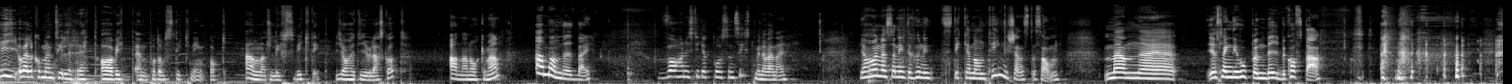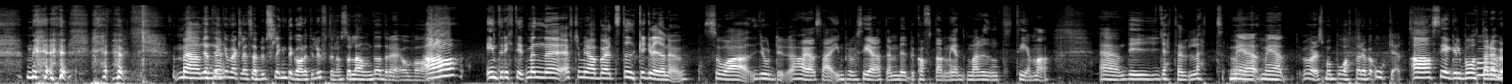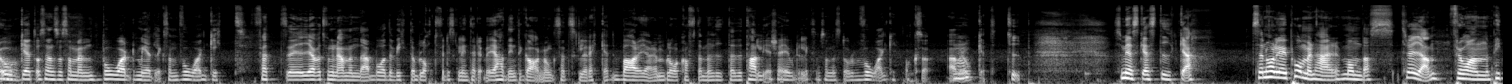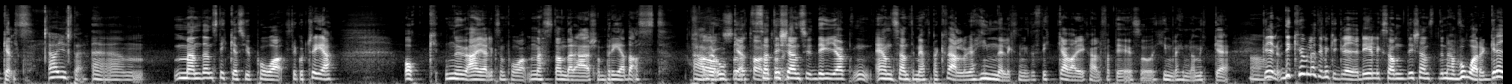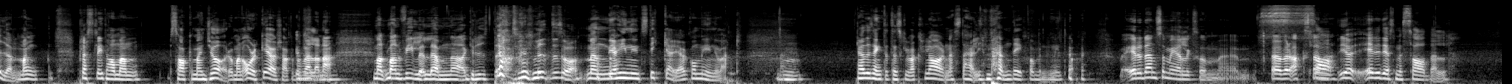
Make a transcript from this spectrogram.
Hej och välkommen till Rätt Avigt, en podd om stickning och annat livsviktigt. Jag heter Julia Skott. Annan Åkerman. Amanda Idberg. Vad har ni stickat på sen sist mina vänner? Jag har nästan inte hunnit sticka någonting känns det som. Men eh, jag slängde ihop en babykofta. Men, Jag tänker verkligen såhär, du slängde garnet i luften och så landade det och var... Ja, inte riktigt. Men eh, eftersom jag har börjat stika grejer nu så gjorde, har jag så här improviserat en babykofta med marint tema. Eh, det är ju jättelätt. Med, med det, små båtar över oket? Ja, segelbåtar Oh. över oket och sen så som en board med liksom vågigt. För att eh, jag var tvungen att använda både vitt och blått för det skulle inte, jag hade inte garn nog så att det skulle räcka att bara göra en blå kofta med vita detaljer. Så jag gjorde liksom som en stor våg också över Mm. oket, typ. Som jag ska stika. Sen håller jag ju på med den här måndagströjan från Pickles. Ja, just det. Ehm, men den stickas ju på stickor 3 och nu är jag liksom på nästan där det är som bredast över Ja, så det oket. tar Så, att det känns ju, det jag en centimeter per kväll och jag hinner liksom inte sticka varje kväll för att det är så himla himla mycket Ja. grejer. Det är kul att det är mycket grejer, det är liksom, det känns den här vårgrejen. Man, plötsligt har man saker man gör och man orkar göra saker på kvällarna. Man, man vill lämna grytet. Lite så, men jag hinner ju inte sticka, jag kommer ju ingen vart. Mm. Jag hade tänkt att den skulle vara klar nästa helg men det kommer den inte vara. Är det den som är liksom eh, över axlarna? Sa, ja, är det det som är sadel?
